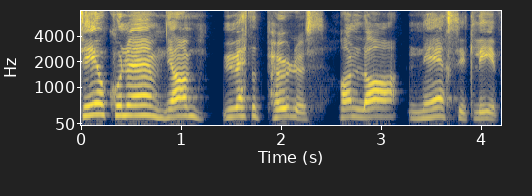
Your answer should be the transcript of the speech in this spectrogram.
Det å kunne Ja, vi vet at Paulus han la ned sitt liv.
